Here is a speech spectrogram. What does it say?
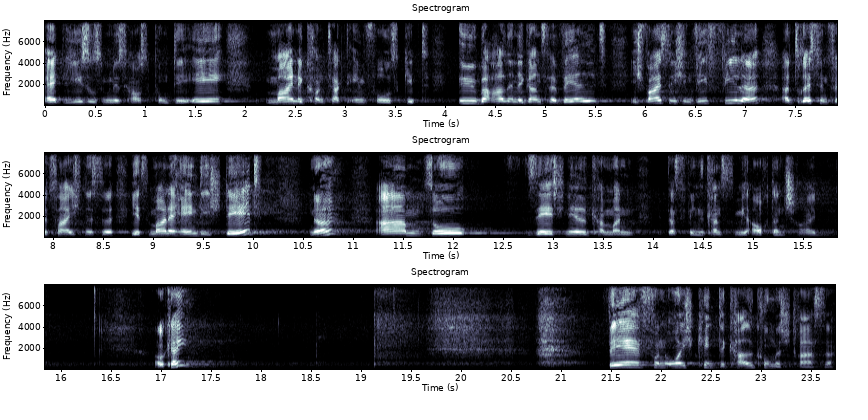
at jesus-haus.de. Meine Kontaktinfos gibt überall in der ganzen Welt. Ich weiß nicht, in wie viele Adressenverzeichnisse jetzt mein Handy steht. Ne? Ähm, so sehr schnell kann man das finden. Kannst du mir auch dann schreiben. Okay? Wer von euch kennt die Kalkummerstraße?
